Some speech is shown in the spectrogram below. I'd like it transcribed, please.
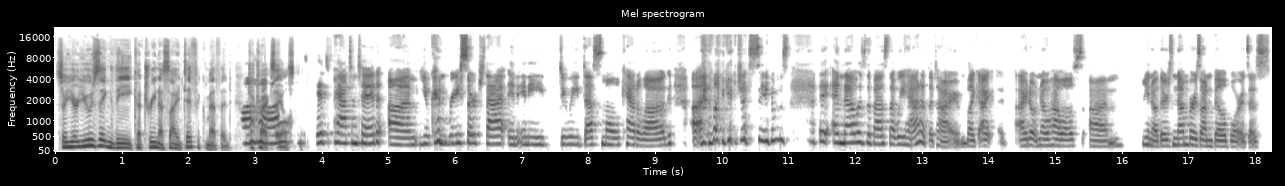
So you're using the Katrina scientific method to uh-huh. track sales. It's patented. Um, you can research that in any Dewey Decimal catalog. Uh, like it just seems, and that was the best that we had at the time. Like I, I don't know how else. Um, you know, there's numbers on billboards as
